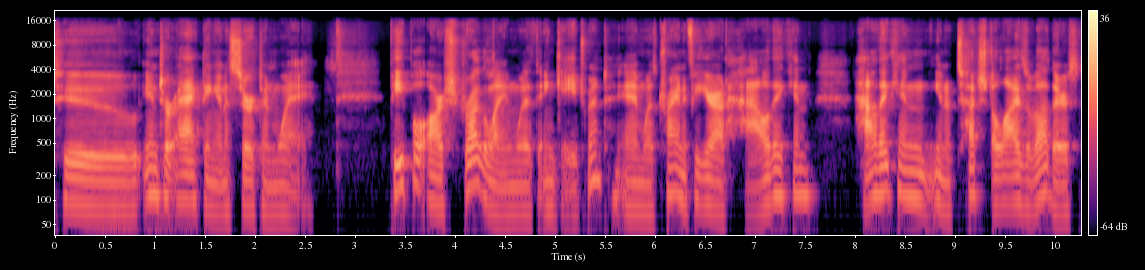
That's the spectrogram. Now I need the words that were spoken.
to interacting in a certain way people are struggling with engagement and with trying to figure out how they can how they can you know touch the lives of others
